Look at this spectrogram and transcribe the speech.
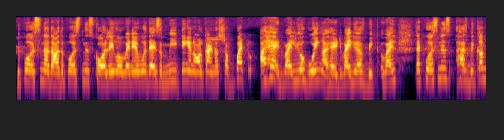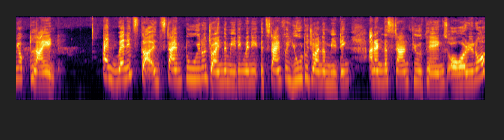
the person or the other person is calling or whenever there's a meeting and all kind of stuff. But ahead while you're going ahead while you have while that person is has become your client and when it's it's time to you know join the meeting when it's time for you to join the meeting and understand few things or you know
